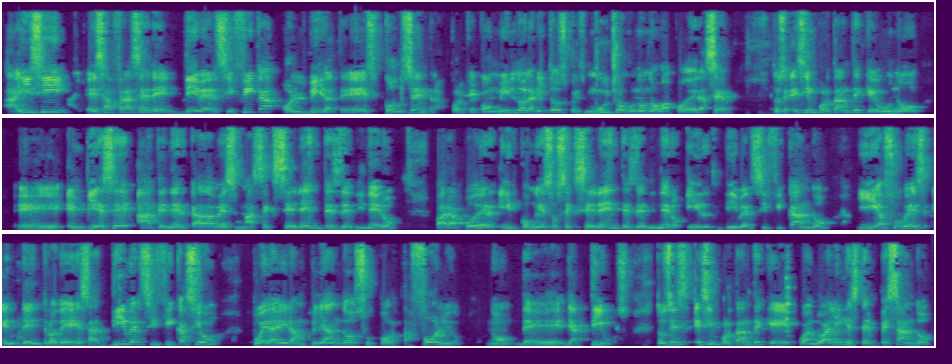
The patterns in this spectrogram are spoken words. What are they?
ahí sí, esa frase de diversifica, olvídate, es concentra, porque con mil dolaritos, pues mucho uno no va a poder hacer. Entonces, es importante que uno eh, empiece a tener cada vez más excedentes de dinero para poder ir con esos excedentes de dinero, ir diversificando y a su vez en, dentro de esa diversificación pueda ir ampliando su portafolio ¿no? de, de activos. Entonces, es importante que cuando alguien esté empezando,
